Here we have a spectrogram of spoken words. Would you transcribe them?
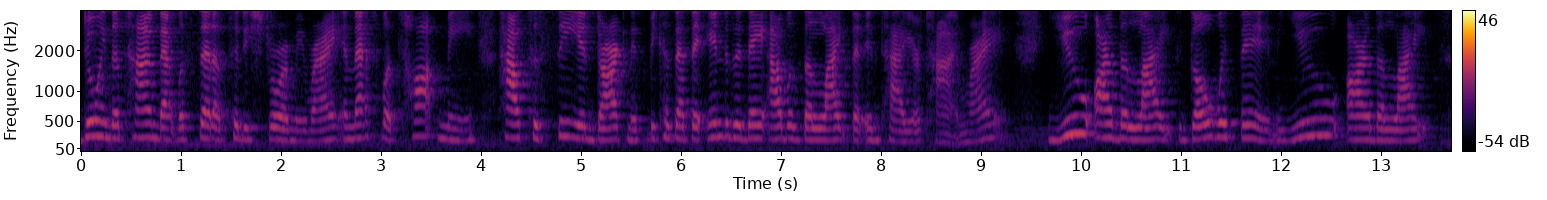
during the time that was set up to destroy me, right? And that's what taught me how to see in darkness because at the end of the day, I was the light the entire time, right? You are the light. Go within. You are the light.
